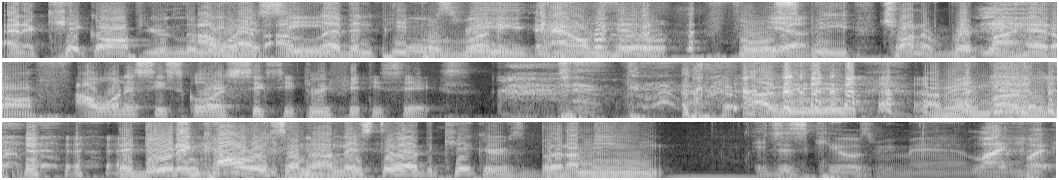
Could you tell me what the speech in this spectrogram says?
And a kickoff, you literally have 11 people speed. running downhill full Yeah. speed trying to rip my head off. I want to see scores 63-56. I mean, I mean, might as well- they do it in college somehow and they still have the kickers. But I mean, It just kills me, man. Like, but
